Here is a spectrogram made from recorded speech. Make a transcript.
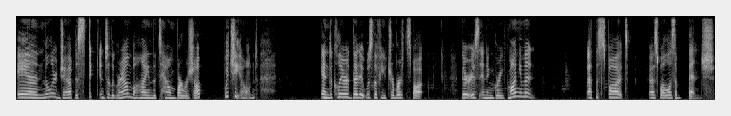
and Miller jabbed a stick into the ground behind the town barbershop, which he owned, and declared that it was the future birth spot. There is an engraved monument at the spot, as well as a bench.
